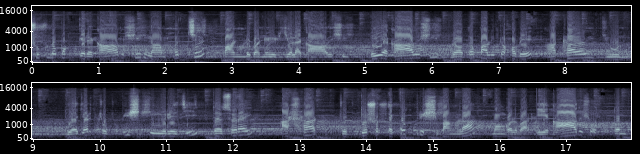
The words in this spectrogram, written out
শুক্লপক্ষের একাদশীর নাম হচ্ছে পাণ্ডবা নির্জল একাদশী এই একাদশী ব্রত পালিত হবে আঠারোই জুন দু হাজার চব্বিশ ইংরেজি তেসরাই আষাঢ় চোদ্দশো একত্রিশ বাংলা মঙ্গলবার। এই একাদশী অত্যন্ত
